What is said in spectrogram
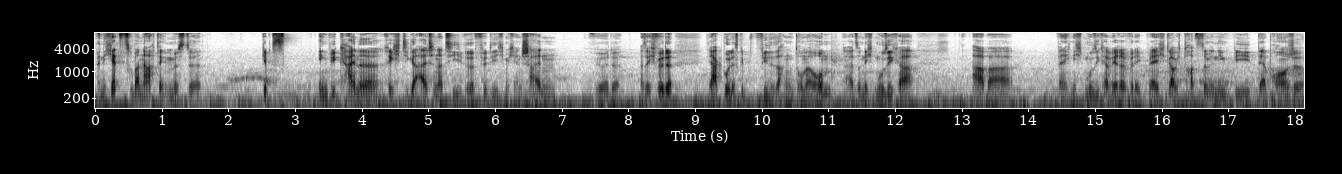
wenn ich jetzt drüber nachdenken müsste, gibt es irgendwie keine richtige Alternative, für die ich mich entscheiden würde. Also ich würde, ja cool, es gibt viele Sachen drumherum, also nicht Musiker, aber wenn ich nicht Musiker wäre, wäre ich, glaube ich, trotzdem in irgendwie der Branche,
